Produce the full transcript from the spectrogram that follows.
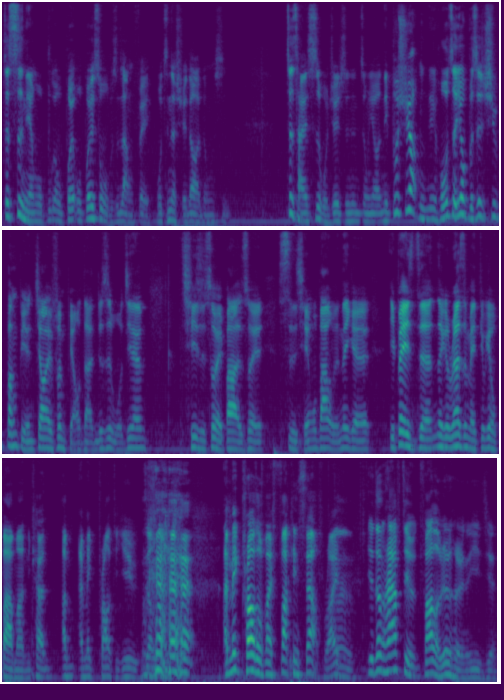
这四年，我不我不会我不会说我不是浪费，我真的学到的东西。这才是我觉得真正重要。你不需要，你活着又不是去帮别人交一份表单，就是我今天七十岁、八十岁死前，我把我的那个一辈子的那个 resume 丢给我爸妈，你看，I I make proud to you 这种感觉，I make proud of my fucking self，right？You don't have to follow 任何人的意见，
